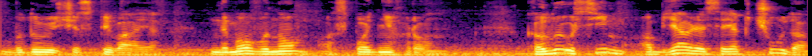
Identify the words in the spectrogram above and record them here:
будуючи, співає, немов воно Господніх гром. Коли усім об'являться як чудо,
